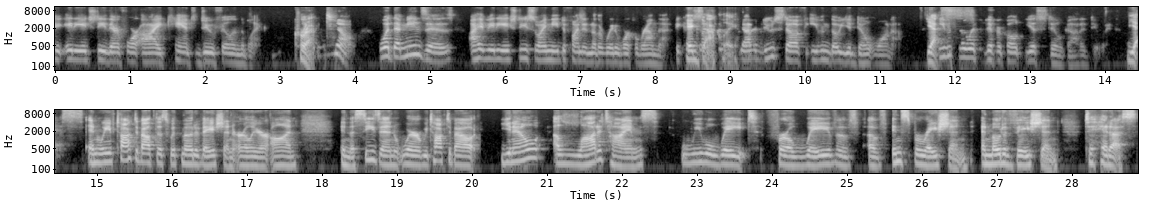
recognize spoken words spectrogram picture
ADHD, therefore I can't do fill in the blank." Correct. Like, no, what that means is I have ADHD, so I need to find another way to work around that. Because exactly, you got to do stuff even though you don't want to. Yes. Even though it's difficult, you still got to do it. Yes. And we've talked about this with motivation earlier on in the season where we talked about, you know, a lot of times we will wait for a wave of, of inspiration and motivation to hit us.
